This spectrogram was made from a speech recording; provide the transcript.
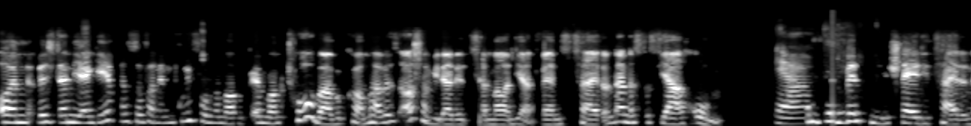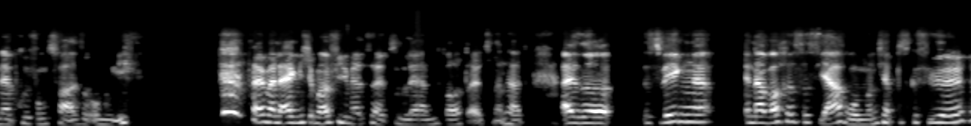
Und bis ich dann die Ergebnisse von den Prüfungen im, im Oktober bekommen habe, ist auch schon wieder Dezember und die Adventszeit. Und dann ist das Jahr rum. Ja. Und wir wissen, wie schnell die Zeit in der Prüfungsphase umgeht. Weil man eigentlich immer viel mehr Zeit zum Lernen braucht, als man hat. Also deswegen, in der Woche ist das Jahr rum. Und ich habe das Gefühl,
